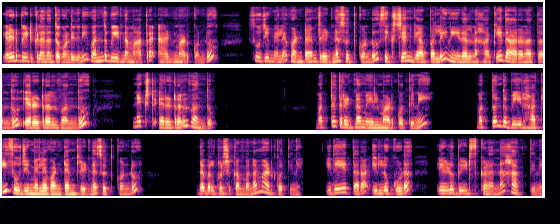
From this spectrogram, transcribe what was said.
ಎರಡು ಬೀಡ್ಗಳನ್ನು ತೊಗೊಂಡಿದ್ದೀನಿ ಒಂದು ಬೀಡನ್ನ ಮಾತ್ರ ಆ್ಯಡ್ ಮಾಡಿಕೊಂಡು ಸೂಜಿ ಮೇಲೆ ಒನ್ ಟೈಮ್ ಥ್ರೆಡ್ನ ಸುತ್ತಕೊಂಡು ಸಿಕ್ಸ್ ಚೈನ್ ಗ್ಯಾಪಲ್ಲಿ ನೀಡಲ್ನ ಹಾಕಿ ದಾರನ ತಂದು ಎರಡರಲ್ಲಿ ಒಂದು, ನೆಕ್ಸ್ಟ್ ಎರಡರಲ್ಲಿ ಒಂದು. ಮತ್ತೆ ಥ್ರೆಡ್ನ ಮೇಲ್ ಮಾಡ್ಕೋತೀನಿ. ಮತ್ತೊಂದು ಬೀಡ್ ಹಾಕಿ ಸೂಜಿ ಮೇಲೆ ಒನ್ ಟೈಮ್ ಥ್ರೆಡ್ನ ಸುತ್ತಕೊಂಡು ಡಬಲ್ ಕೃಷಿ ಕಂಬನ ಮಾಡ್ಕೋತೀನಿ. ಇದೇ ಥರ ಇಲ್ಲೂ ಕೂಡ ಏಳು ಬೀಡ್ಸ್ಗಳನ್ನು ಹಾಕ್ತೀನಿ.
